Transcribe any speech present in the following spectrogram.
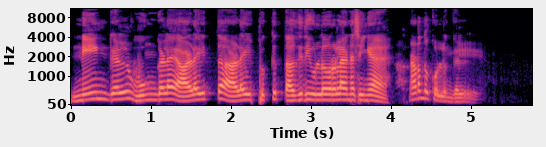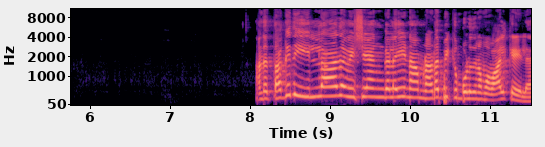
நீங்கள் உங்களை அழைத்த அழைப்புக்கு தகுதி உள்ளவர்களா என்ன செய்யுங்க? நடந்து கொள்ளுங்கள். அந்த தகுதி இல்லாத விஷயங்களை நாம் நடப்பிக்கும் பொழுது நம்ம வாழ்க்கையில்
